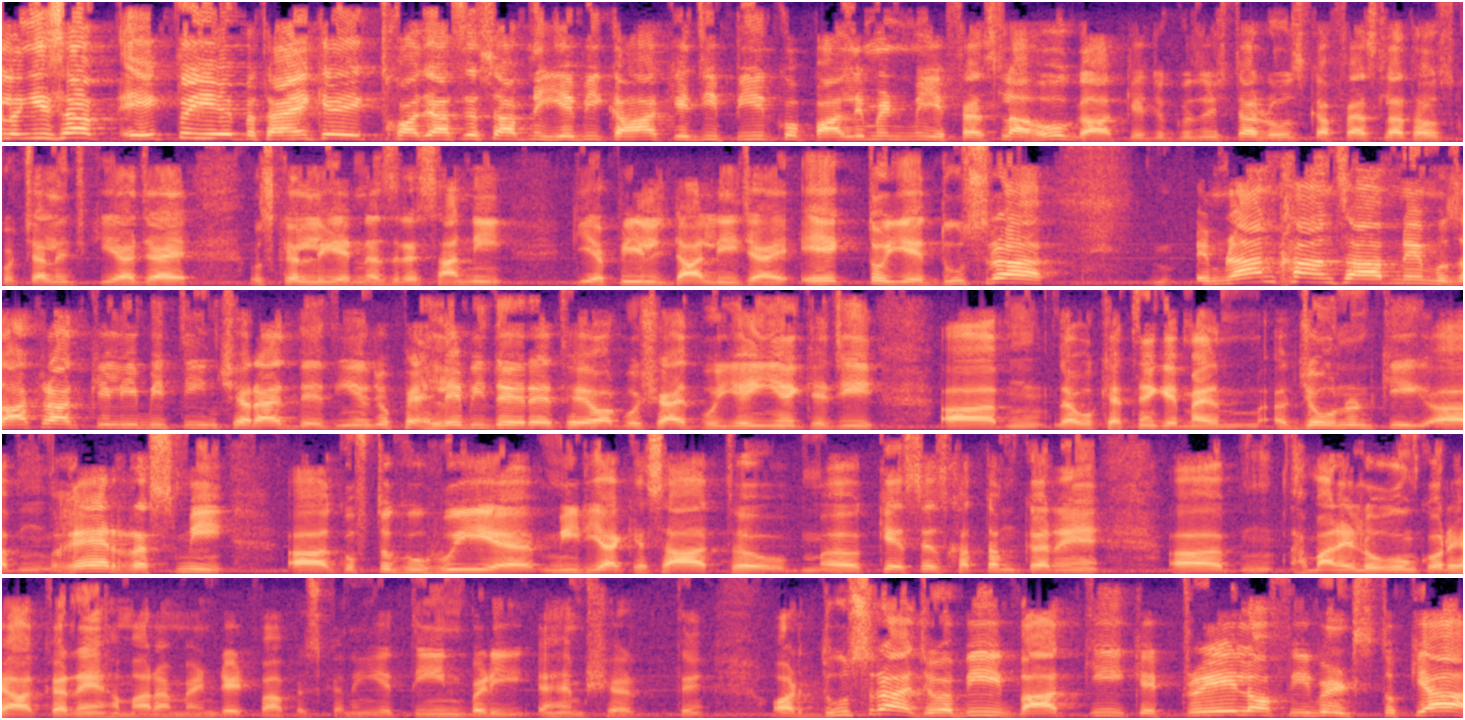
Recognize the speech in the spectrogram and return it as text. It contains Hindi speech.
फलंगी साहब, एक तो ये बताएँ कि एक ख्वाजा आसिफ साहब ने यह भी कहा कि जी, पीर को पार्लियामेंट में ये फैसला होगा कि जो गुजशत रोज़ का फैसला था उसको चैलेंज किया जाए, उसके लिए नज़र सानी की अपील डाली जाए। एक तो ये, दूसरा इमरान खान साहब ने मुजाकर के लिए भी तीन शरात दे दी हैं जो पहले भी दे रहे थे और वो शायद वो यही हैं कि जी आ, वो कहते हैं कि मैं जो उनकी गैर रस्मी गुफ्तु हुई है मीडिया के साथ केसेस ख़त्म करें आ, हमारे लोगों को रिहा करें हमारा मैंडेट वापस करें ये तीन बड़ी अहम शर्तें। और दूसरा जो अभी बात की कि ट्रेल ऑफ़ इवेंट्स तो क्या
